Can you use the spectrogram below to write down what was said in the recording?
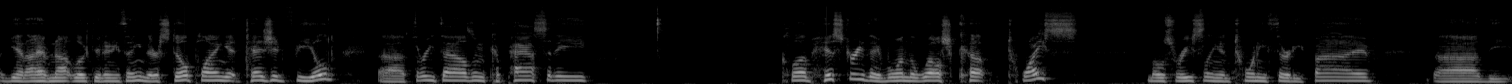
Again, I have not looked at anything. They're still playing at Tegid Field, uh, 3,000 capacity. Club history they've won the Welsh Cup twice, most recently in 2035. Uh, the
